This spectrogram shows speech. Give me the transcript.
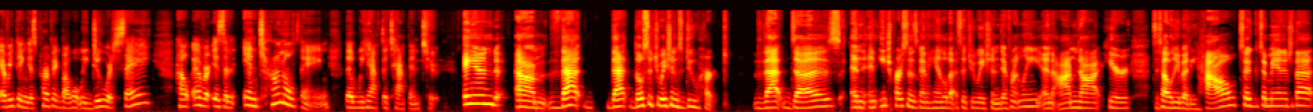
everything is perfect by what we do or say. However, it's an internal thing that we have to tap into. And um that that those situations do hurt that does and and each person is going to handle that situation differently and i'm not here to tell anybody how to to manage that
